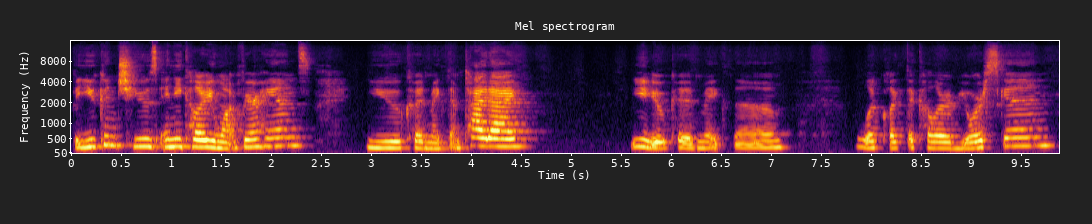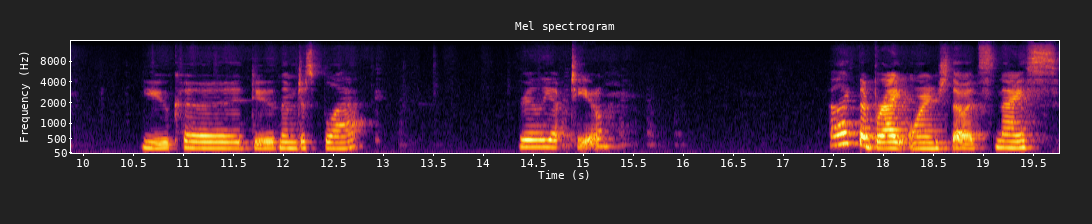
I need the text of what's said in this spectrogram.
but you can choose any color you want for your hands. You could make them tie-dye. You could make them look like the color of your skin. You could do them just black. Really up to you. I like the bright orange though, it's nice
